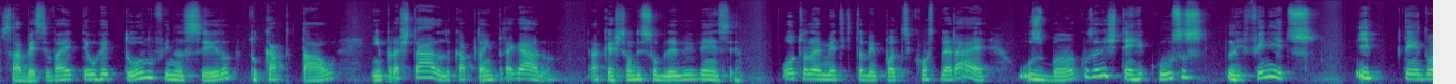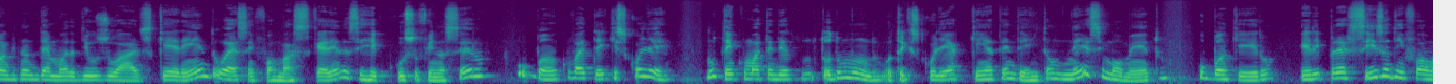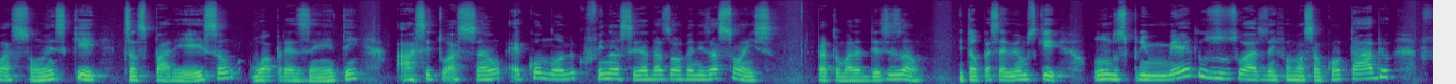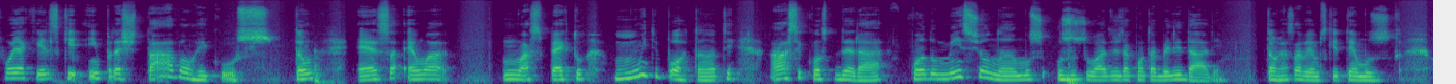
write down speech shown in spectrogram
Saber se vai ter o retorno financeiro do capital emprestado, do capital empregado. A questão de sobrevivência. Outro elemento que também pode se considerar é os bancos eles têm recursos infinitos e tendo uma grande demanda de usuários querendo essa informação, querendo esse recurso financeiro, o banco vai ter que escolher. Não tem como atender todo mundo, vou ter que escolher a quem atender. Então, nesse momento, o banqueiro ele precisa de informações que transpareçam ou apresentem a situação econômico-financeira das organizações para a tomada de decisão. Então percebemos que um dos primeiros usuários da informação contábil foi aqueles que emprestavam recursos. Então, essa é uma, um aspecto muito importante a se considerar quando mencionamos os usuários da contabilidade. Então já sabemos que temos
